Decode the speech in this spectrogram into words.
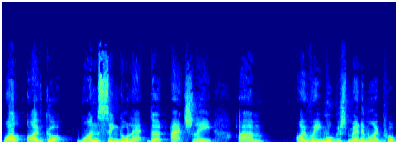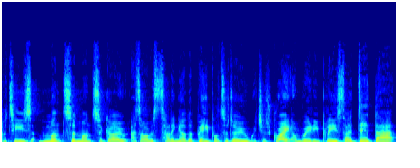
Well, I've got one single let that actually um, I remortgaged many of my properties months and months ago, as I was telling other people to do, which is great. I'm really pleased I did that.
